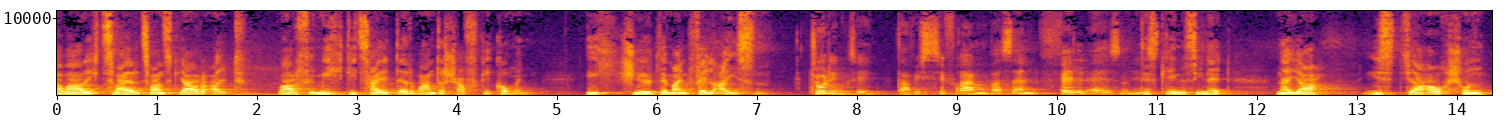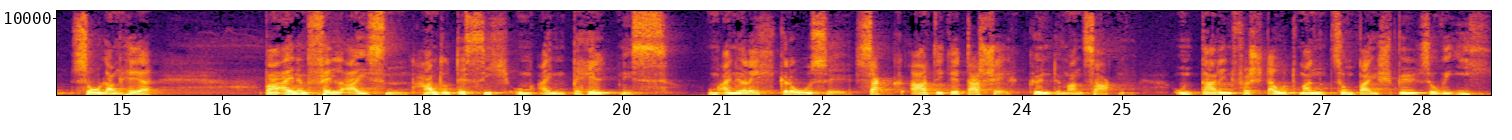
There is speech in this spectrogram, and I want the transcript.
da war ich 22 Jahre alt, war für mich die Zeit der Wanderschaft gekommen. Ich schnürte mein Felleisen. Entschuldigen Sie, darf ich Sie fragen, was ein Felleisen ist? Das kennen Sie nicht. Na ja, ist ja auch schon so lang her. Bei einem Felleisen handelt es sich um ein Behältnis, um eine recht große, sackartige Tasche, könnte man sagen. Und darin verstaut man zum Beispiel, so wie ich,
